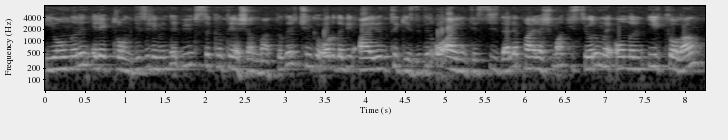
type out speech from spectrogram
iyonların elektron diziliminde büyük sıkıntı yaşanmaktadır. Çünkü orada bir ayrıntı gizlidir. O ayrıntıyı sizlerle paylaşmak istiyorum ve onların ilki olan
